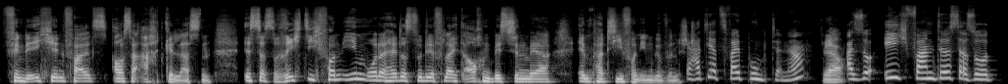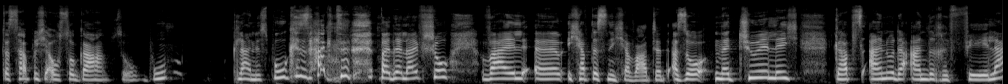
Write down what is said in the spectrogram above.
finde ich jedenfalls, außer Acht gelassen. Ist das richtig von ihm oder hättest du dir vielleicht auch ein bisschen mehr Empathie von ihm gewünscht? Er hat ja zwei Punkte, ne? Ja. Also ich fand es, also das habe ich auch sogar so boom, kleines Buch gesagt bei der Live-Show, weil äh, ich habe das nicht erwartet. Also natürlich gab es ein oder andere Fehler,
